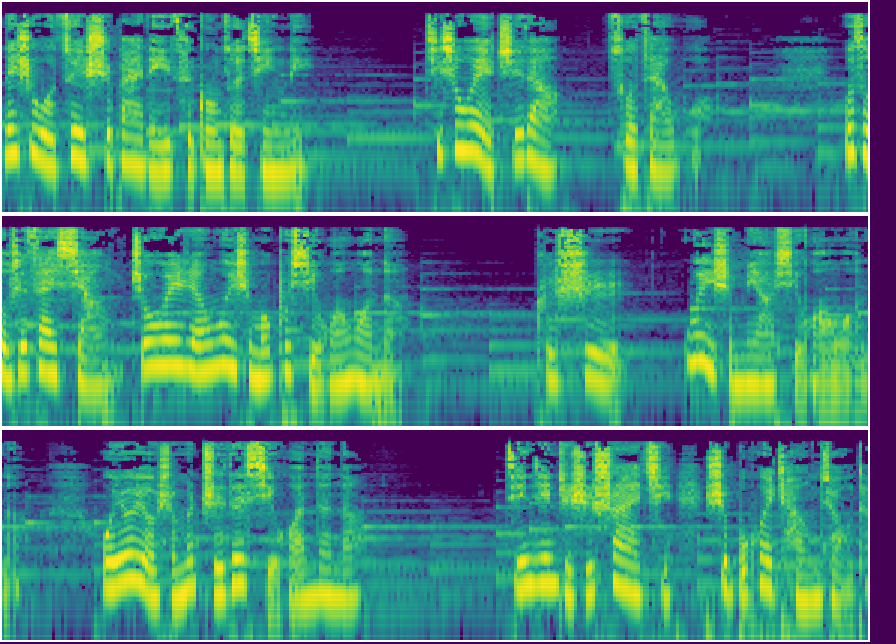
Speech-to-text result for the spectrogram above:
那是我最失败的一次工作经历。其实我也知道错在我，我总是在想周围人为什么不喜欢我呢？可是为什么要喜欢我呢？我又有什么值得喜欢的呢？仅仅只是帅气是不会长久的。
